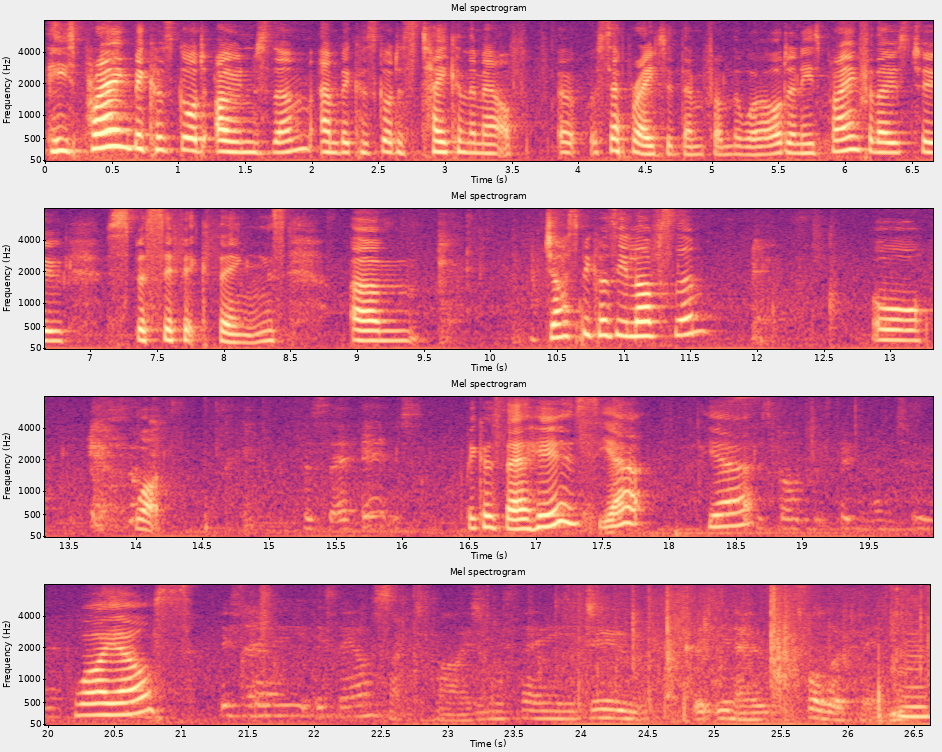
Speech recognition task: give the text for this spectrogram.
he's praying because God owns them and because God has taken them out of, uh, separated them from the world, and he's praying for those two specific things. Um, just because he loves them, or what? Because they're his. Because they're his, yeah, yeah. Because God has given them to him. Why else? If they, if they are sanctified and if they do, you know, follow him, Mm,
